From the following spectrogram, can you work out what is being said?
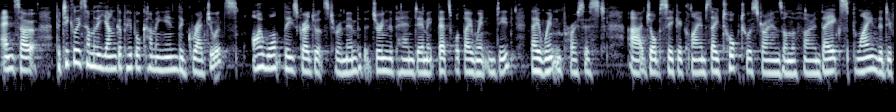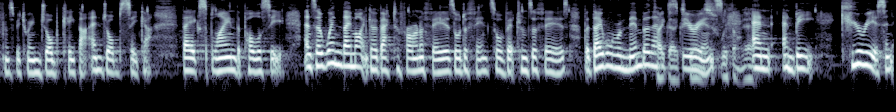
and so, particularly some of the younger people coming in, the graduates, I want these graduates to remember that during the pandemic, that's what they went and did. They went and processed uh, job seeker claims. They talked to Australians on the phone. They explained the difference between job keeper and job seeker. They explained the policy. And so when they might go back to Foreign Affairs or Defence or Veterans Affairs, but they will remember that Take that experience, experience with them, yeah. and, and be curious and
